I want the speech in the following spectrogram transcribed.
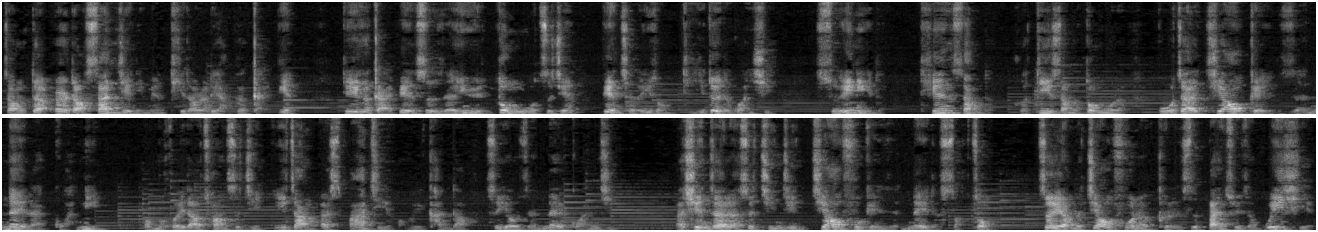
章的二到三节里面提到了两个改变。第一个改变是人与动物之间变成了一种敌对的关系，水里的、天上的和地上的动物呢，不再交给人类来管理。我们回到创世纪一章二十八节，我们可以看到是由人类管理，而现在呢是仅仅交付给人类的手中。这样的交付呢，可能是伴随着威胁、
